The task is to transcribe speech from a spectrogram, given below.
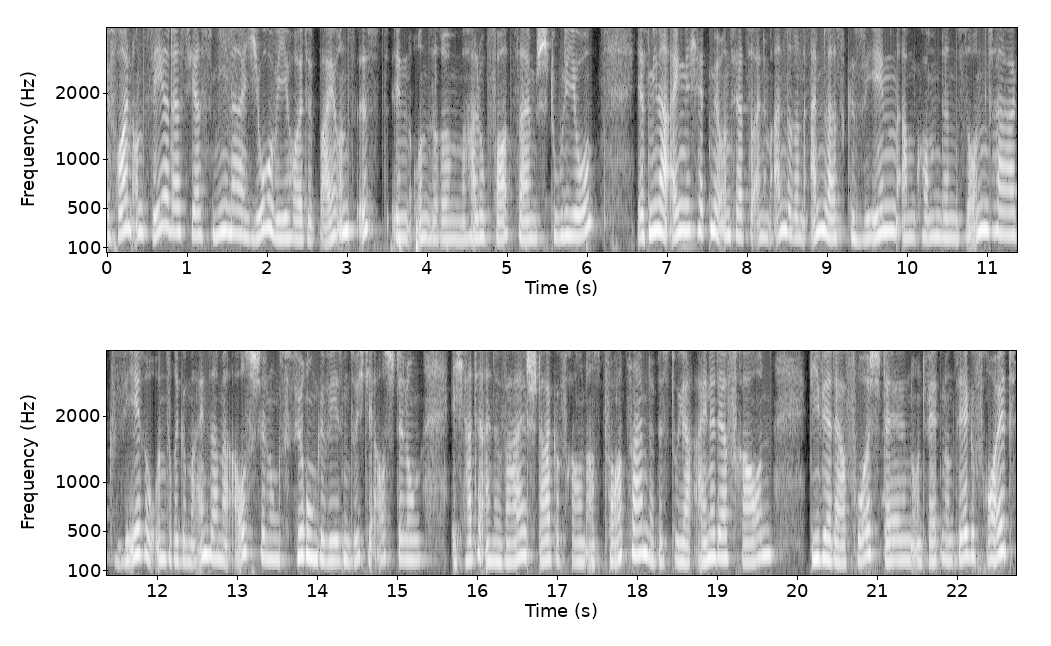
Wir freuen uns sehr, dass Jasmina Jovi heute bei uns ist in unserem Hallo Pforzheim Studio. Jasmina, eigentlich hätten wir uns ja zu einem anderen Anlass gesehen. Am kommenden Sonntag wäre unsere gemeinsame Ausstellungsführung gewesen durch die Ausstellung Ich hatte eine Wahl, starke Frauen aus Pforzheim. Da bist du ja eine der Frauen, die wir da vorstellen. Und wir hätten uns sehr gefreut.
